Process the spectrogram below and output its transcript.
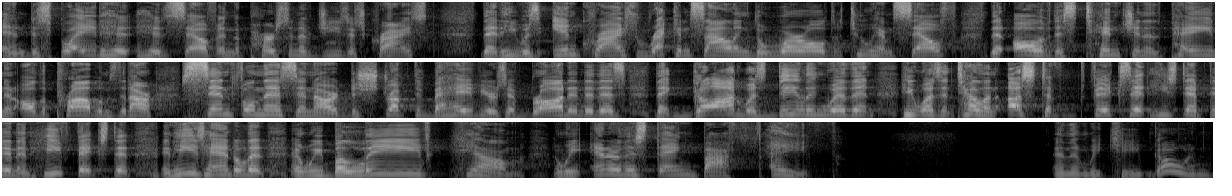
and displayed his, himself in the person of Jesus Christ, that he was in Christ reconciling the world to himself, that all of this tension and pain and all the problems that our sinfulness and our destructive behaviors have brought into this, that God was dealing with it. He wasn't telling us to fix it. He stepped in and he fixed it and he's handled it, and we believe him. And we enter this thing by faith. And then we keep going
